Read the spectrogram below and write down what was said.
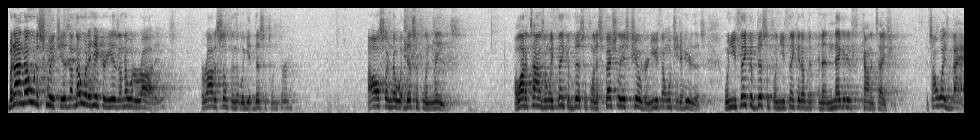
But I know what a switch is, I know what a hickory is, I know what a rod is. A rod is something that we get disciplined through. I also know what discipline means. A lot of times when we think of discipline, especially as children, youth, I want you to hear this. When you think of discipline, you think of it in a negative connotation. It's always bad.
